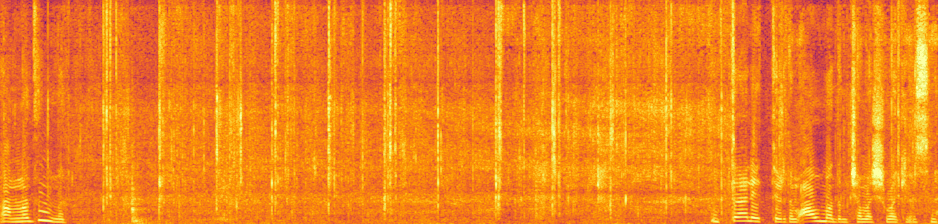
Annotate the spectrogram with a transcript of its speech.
Anladın mı? İptal ettirdim. Almadım çamaşır makinesini.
